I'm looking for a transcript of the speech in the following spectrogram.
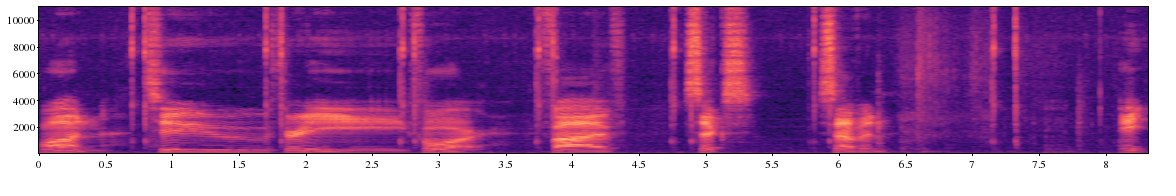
One, two, three, four, five, six, seven, eight.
